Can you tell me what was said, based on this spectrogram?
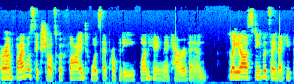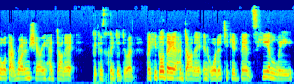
Around five or six shots were fired towards their property, one hitting their caravan. Later, Steve would say that he thought that Rod and Sherry had done it, because they did do it, but he thought they had done it in order to convince he and Lee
